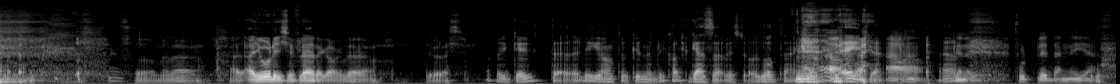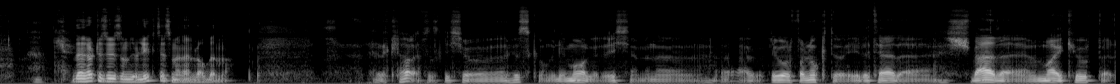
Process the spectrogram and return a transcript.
så, men jeg, jeg, jeg gjorde det ikke flere ganger. Det, det gjorde jeg ikke. Gaute det ligger an til å kunne bli kalt Gazza hvis du hadde gått til egentlig. Ja, ja. Ja. Kunne fort blitt den nye. Det hørtes ut som du lyktes med den lobben, da. Det klarer jeg faktisk ikke å huske om det blir mål eller ikke, men eh, jeg gjorde i hvert fall nok til å irritere svære Mike Cooper.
